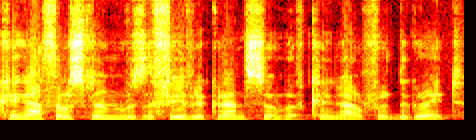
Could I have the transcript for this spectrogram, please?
King Athelstan was the favourite grandson of King Alfred the Great.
